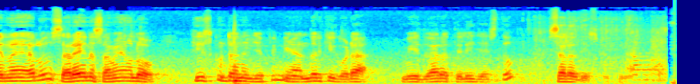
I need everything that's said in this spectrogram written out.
నిర్ణయాలు సరైన సమయంలో తీసుకుంటానని చెప్పి మీ అందరికీ కూడా మీ ద్వారా తెలియజేస్తూ సెలవు తీసుకుంటున్నాను.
